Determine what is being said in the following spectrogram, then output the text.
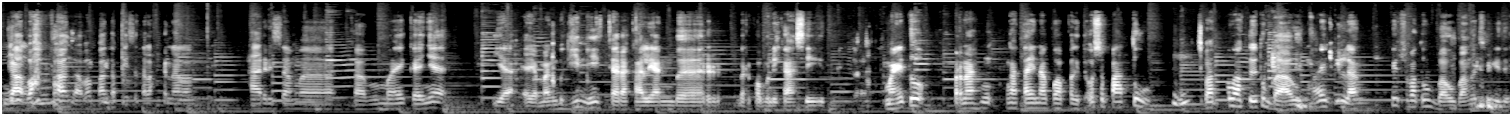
nggak apa-apa nggak apa-apa. Tapi setelah kenal Haris sama kamu Maya kayaknya ya, ya emang begini cara kalian ber, berkomunikasi gitu. Maya itu pernah ng- ngatain aku apa gitu. Oh sepatu, Hmm. sepatu waktu itu bau. Maya bilang, "Tapi sepatu bau banget sih gitu.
